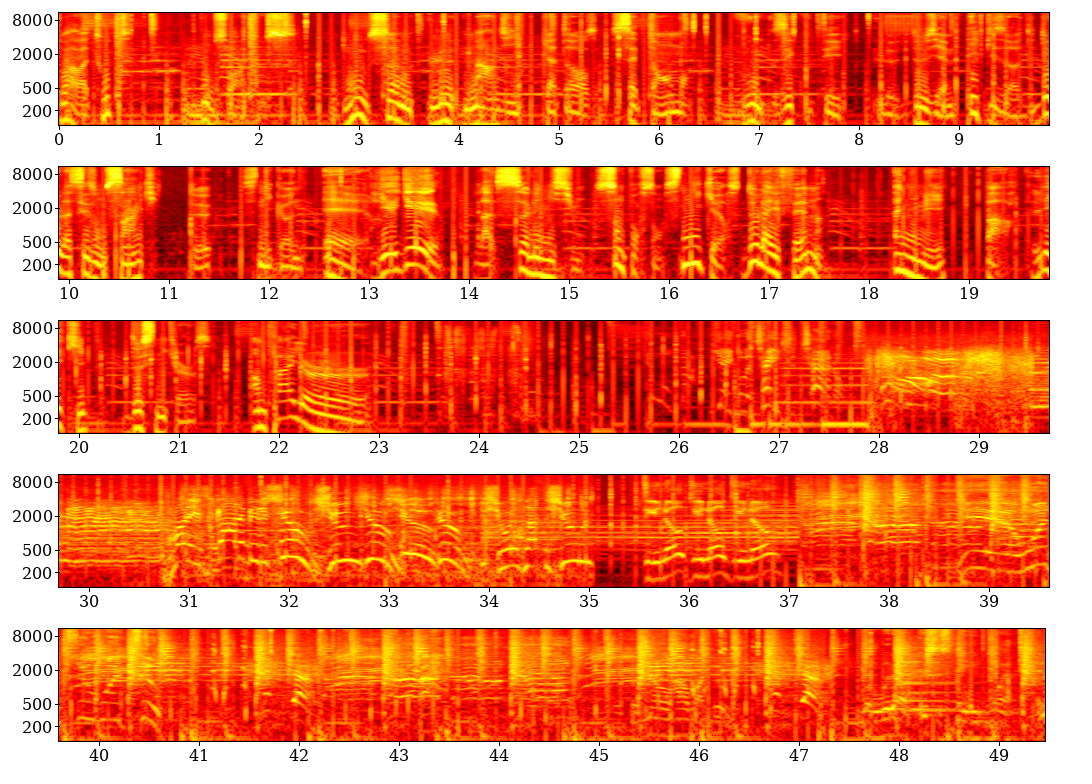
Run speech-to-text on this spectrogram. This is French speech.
Bonsoir à toutes, bonsoir à tous. Nous sommes le mardi 14 septembre. Vous écoutez le deuxième épisode de la saison 5 de Sneak On Air. Yeah, yeah. La seule émission 100% sneakers de la FM animée par l'équipe de Sneakers Empire. be able to change the channel. Money's gotta be the shoes. Shoes, shoes, shoes. shoes. You sure it's not the shoes? Do you know? Do you know? Do you know? Yeah, one, two, one, two.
